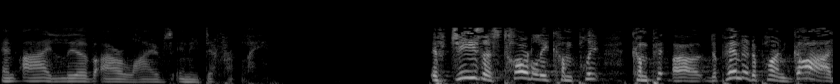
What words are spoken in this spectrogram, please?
and I live our lives any differently? If Jesus totally complete, uh, depended upon God,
